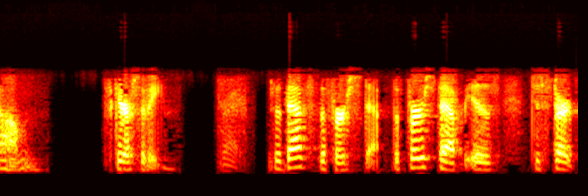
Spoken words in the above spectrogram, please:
um, scarcity. Right. So that's the first step. The first step is to start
